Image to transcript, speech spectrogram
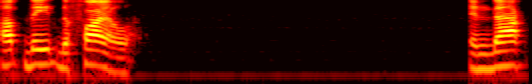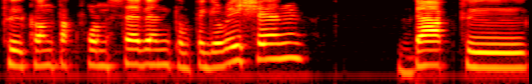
update the file and back to contact form 7 configuration. Back to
